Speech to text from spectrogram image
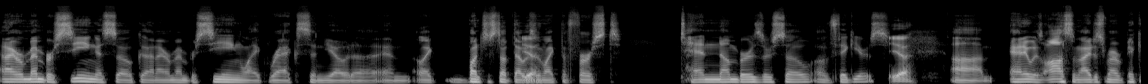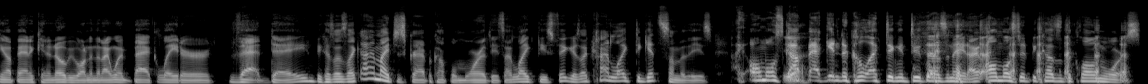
and I remember seeing Ahsoka, and I remember seeing like Rex and Yoda, and like a bunch of stuff that was Yeah. in like the first ten numbers or so of figures. Yeah. Um, and it was awesome. I just remember picking up Anakin and Obi Wan, and then I went back later that day because I was like, I might just grab a couple more of these. I like these figures. I'd kind of like to get some of these. I almost got Yeah. back into collecting in 2008. I almost did because of the Clone Wars.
